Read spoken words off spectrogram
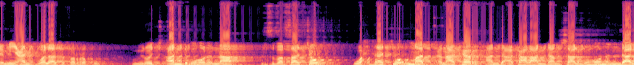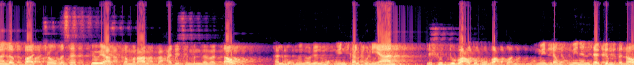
جميعا ولا تفرقوا ومن وجه عند مهوننا እርስ በርሳቸው ወሕዳቸው ማጠናከር አንድ አካል አንድ አምሳል መሆን እንዳለባቸው በሰፊው ያስተምራል በሐዲስም እንደመጣው المؤمن للمؤمن كالبنيان يشد بعضه بعضا مؤمن لمؤمن እንደ ግንብ ነው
